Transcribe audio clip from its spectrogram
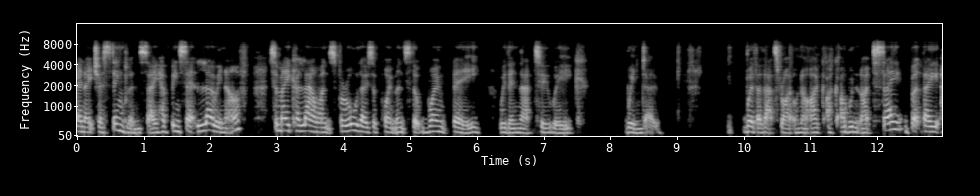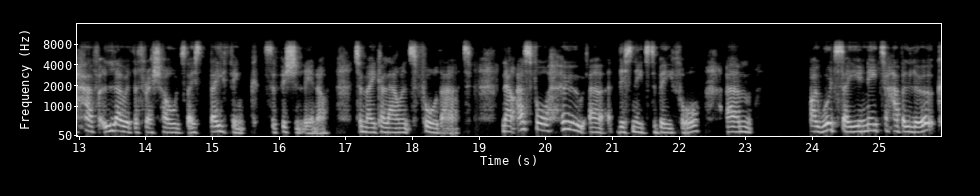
NHS England say, have been set low enough to make allowance for all those appointments that won't be within that two week window whether that's right or not, I, I, I, wouldn't like to say, but they have lowered the thresholds, they, they think sufficiently enough to make allowance for that. Now, as for who uh, this needs to be for, um, I would say you need to have a look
